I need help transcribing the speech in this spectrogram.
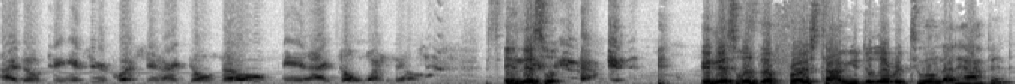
I don't. To answer your question, I don't know, and I don't want to know. And this was and this was the first time you delivered to him that happened.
